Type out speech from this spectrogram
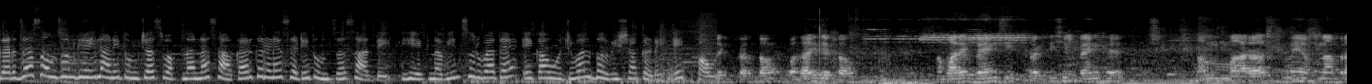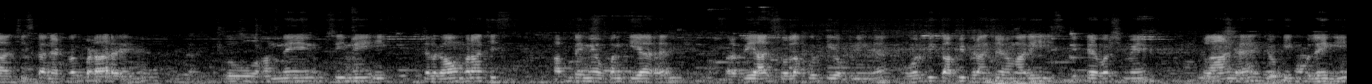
गरजा समजून घेईल आणि तुमच्या स्वप्नांना साकार करण्यासाठी तुमचं साथ देईल. ही एक नवीन सुरुवात आहे. एका उज्ज्वल भविष्याकडे एक पाऊल. करता हूँ बधाई देता हूँ। हमारे बैंक एक प्रगतिशील बैंक है। हम महाराष्ट्र में अपना ब्रांचेस का नेटवर्क बढ़ा रहे हैं। तो हमने उसी में एक जलगांव ब्रांच इस हफ्ते में ओपन किया है और अभी आज सोलापुर की ओपनिंग है। और भी काफ़ी ब्रांचें हमारी इस वित्तीय वर्ष में प्लान्ड है जो कि खुलेंगी।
